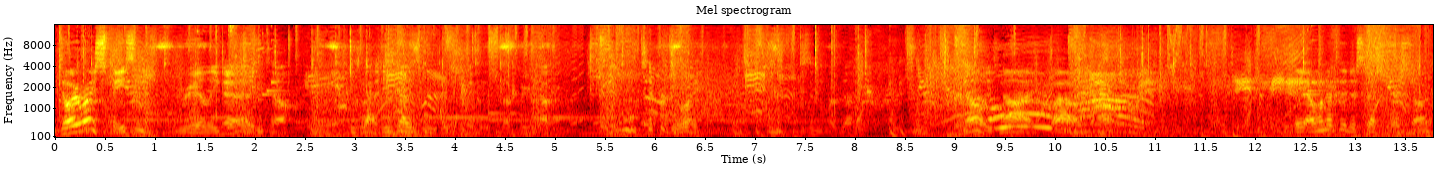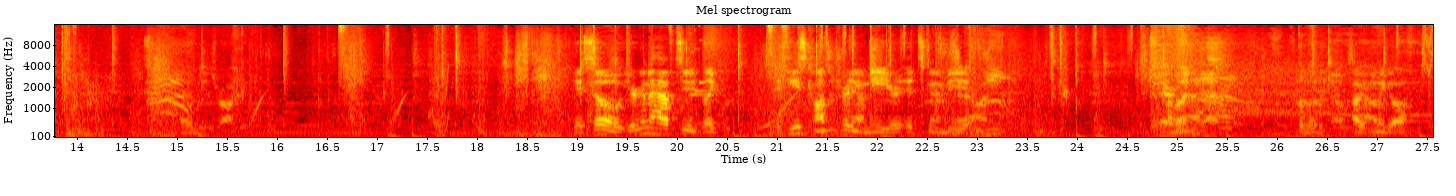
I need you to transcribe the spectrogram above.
Doyroi's spacing is really Yeah, good. you can tell. He's got, he's got his stuff figured out. Ooh, Tipper Joy. He's in. No, he's not. Wow. Hey, I wonder if they discussed first stock. That would be his rocket. Okay, so you're gonna have to like, if he's concentrating on me, you're, it's gonna be on. There, nice. that. The limit though. I, let me go off.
